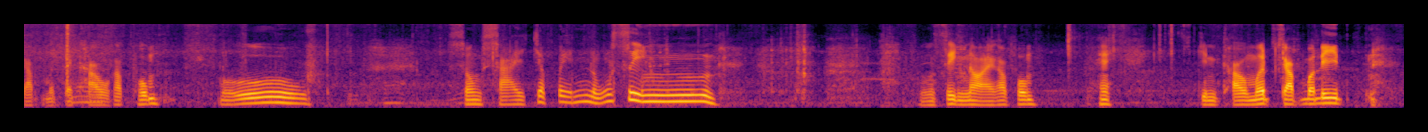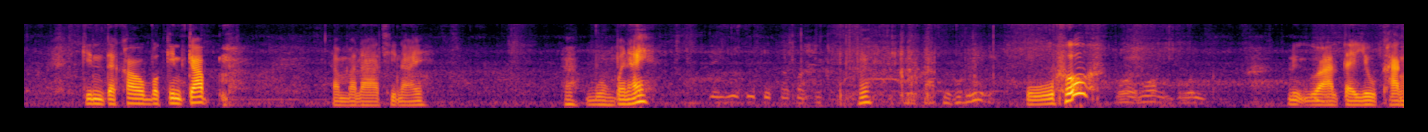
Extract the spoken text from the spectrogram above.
กลับมาแต่เขาครับผมโอ้สงสัยจะเป็นหนูสิง หนูสิงหน่อยครับผม กินข้าวมดกับบอดีกินแต่ข้าวบ่กินกับ ธรรมดาที่ไหนฮะบวงไปไหนฮะโอ้โหนึกว่าแต่อยู่ข้าง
